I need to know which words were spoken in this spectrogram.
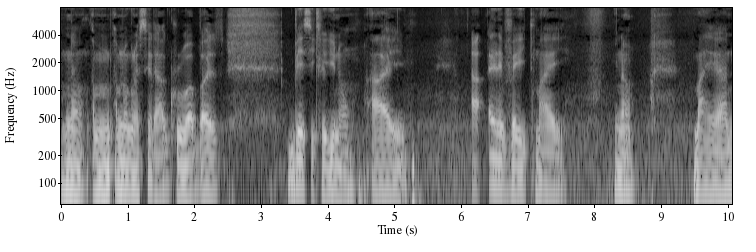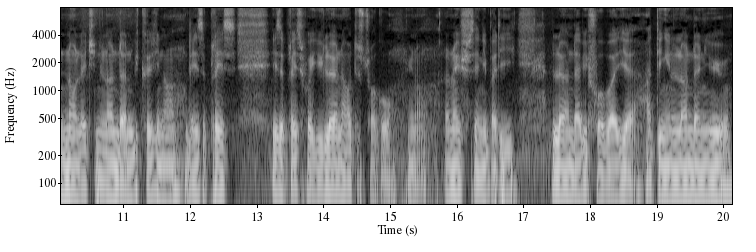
no, I'm I'm not gonna say that I grew up, but basically, you know, I I elevate my, you know, my uh, knowledge in London because you know there's a place, is a place where you learn how to struggle. You know, I don't know if anybody learned that before, but yeah, I think in London you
